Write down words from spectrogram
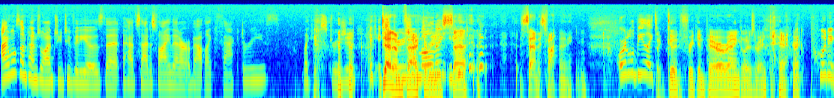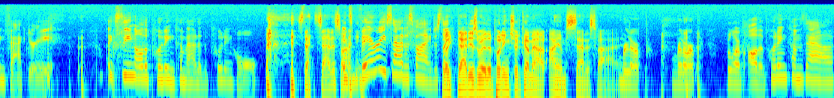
I will sometimes watch YouTube videos that have satisfying that are about like factories, like extrusion, like Denim extrusion molding, factories sat- satisfying. or it'll be like It's a good freaking pair of Wranglers right there. like pudding factory, like seeing all the pudding come out of the pudding hole. Is that satisfying? It's very satisfying. Just like, like, that is where the pudding should come out. I am satisfied. blurp, blurp, blurp. All the pudding comes out,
